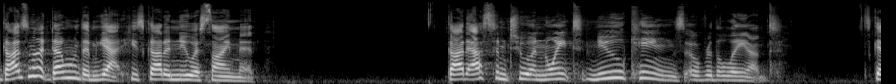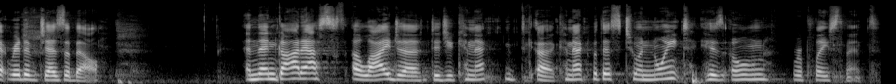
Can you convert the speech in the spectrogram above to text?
God's not done with him yet. He's got a new assignment. God asked him to anoint new kings over the land. Let's get rid of Jezebel. And then God asks Elijah, Did you connect, uh, connect with this? To anoint his own replacement.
